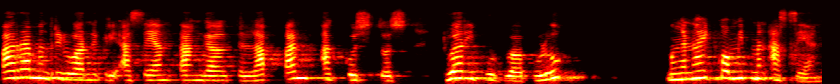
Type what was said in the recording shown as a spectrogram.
para Menteri Luar Negeri ASEAN tanggal 8 Agustus 2020 mengenai komitmen ASEAN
